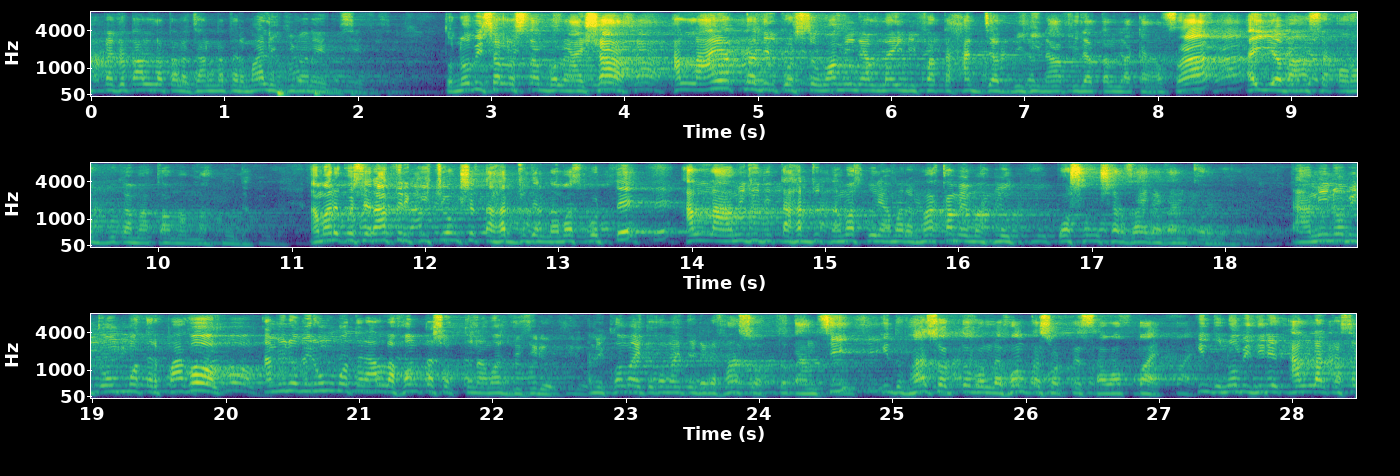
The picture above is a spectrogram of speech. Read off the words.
আপনাকে তো আল্লাহ তাআলা জান্নাতের মালিকই বানিয়ে দিয়েছে। তো নবী সাল্লাম বলে আয়সা আল্লাহ আয়াত নাদিল করছে ওয়ামিন আল্লাহ লাকা আসা আইয়াবা আসা রাব্বুকা মাকামাম মাহমুদা। আমার কইছে, রাতের কিছু অংশে তাহাজুদের নামাজ পড়তে, আল্লাহ আমি যদি তাহাজুদ নামাজ পড়ি, আমার মাকামে মাহমুদ প্রশংসার জায়গা দান করবে। আমি নবী তো উম্মতের পাগল, আমি নবীর উম্মতের আল্লাহ ফন্তা শক্ত নামাজ দিছিল। আমি কমাইতে কমাইতে এটা ফাঁস শক্ত টানছি, কিন্তু ফাঁস শক্ত বললে ফন্তা শক্তের সওয়াব পায়। কিন্তু নবী ধীরে আল্লাহর কাছে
